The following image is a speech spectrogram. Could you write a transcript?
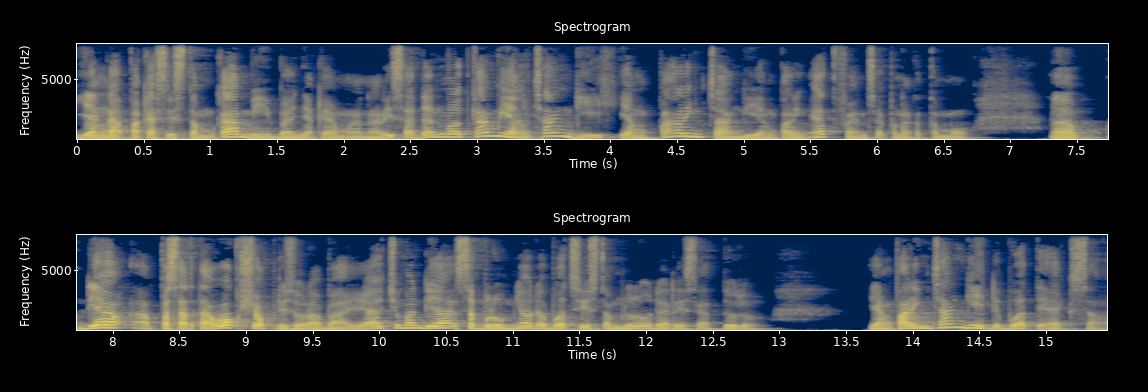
yang nggak pakai sistem kami, banyak yang menganalisa dan menurut kami yang canggih, yang paling canggih, yang paling advance, saya pernah ketemu Uh, dia uh, peserta workshop di Surabaya, cuman dia sebelumnya udah buat sistem dulu dari set dulu. Yang paling canggih dibuat di Excel.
